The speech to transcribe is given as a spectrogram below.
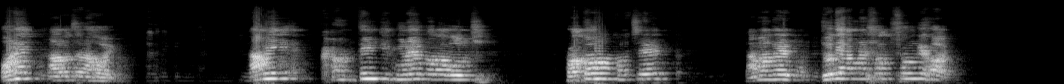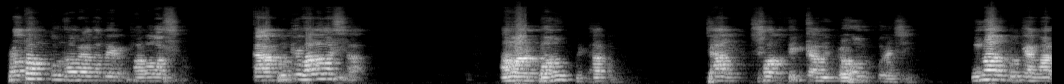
অনেক আলোচনা হয়। আমি তিনটি গুণের কথা বলছি। প্রথম হচ্ছে, আমাদের যদি আমরা সৎসঙ্গে হয়, প্রথম গুণ হবে আমাদের ভালোবাসা। প্রতি ভালোবাসা আমার বড় পিতা যার দিককে আমি গ্রহণ করেছি, উনার প্রতি আমার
